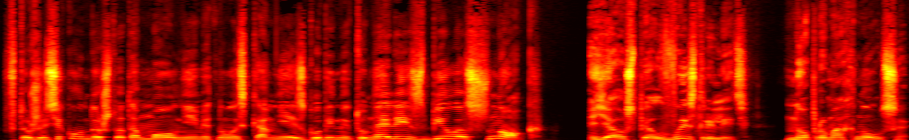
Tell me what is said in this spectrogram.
В ту же секунду что-то молния метнулась ко мне из глубины туннеля и сбила с ног. Я успел выстрелить, но промахнулся.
